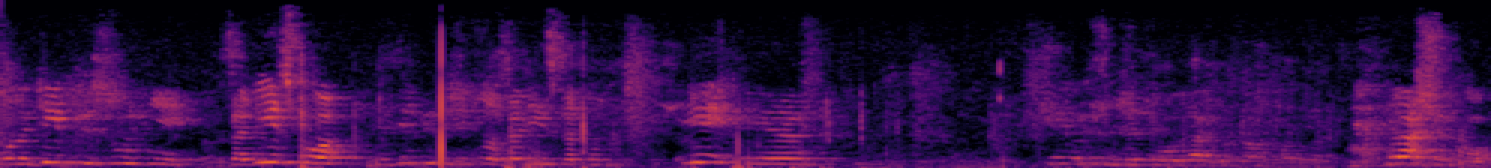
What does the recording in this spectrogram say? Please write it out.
молоді присутні, Залізко, не терпіли, Залізка тут. І е, ще один же цього так Ященко.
